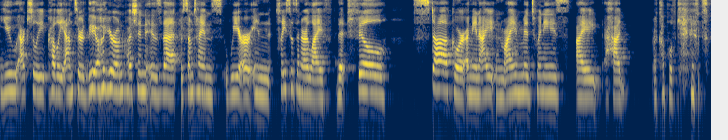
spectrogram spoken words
you actually probably answered the, your own question is that sometimes we are in places in our life that feel stuck or I mean, I in my mid 20s I had a couple of kids.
